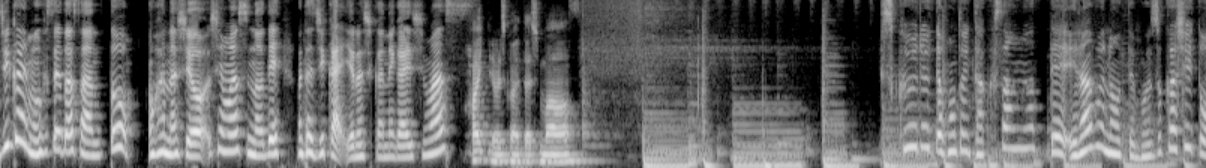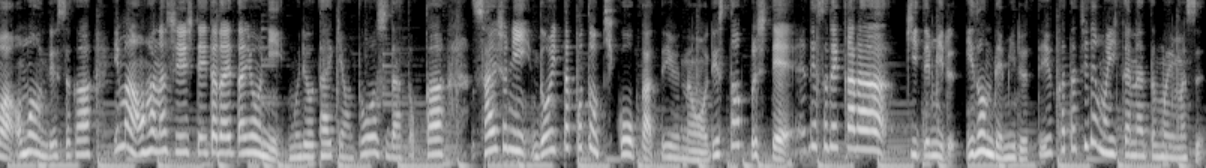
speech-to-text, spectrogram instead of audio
次回も布施田さんとお話をしますので、また次回よろしくお願いします。はい、よろしくお願いいたします。スクールって本当にたくさんあって選ぶのって難しいとは思うんですが、今お話ししていただいたように無料体験を通すだとか、最初にどういったことを聞こうかっていうのをリストアップして、で、それから聞いてみる、挑んでみるっていう形でもいいかなと思います。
